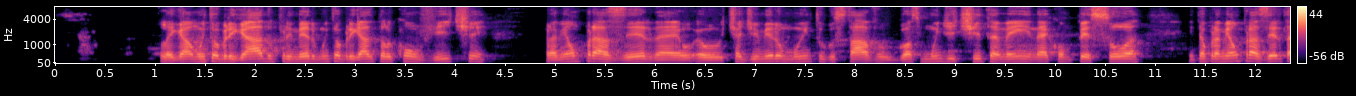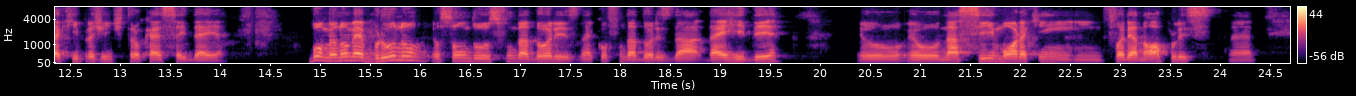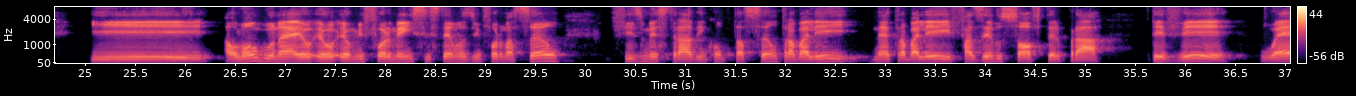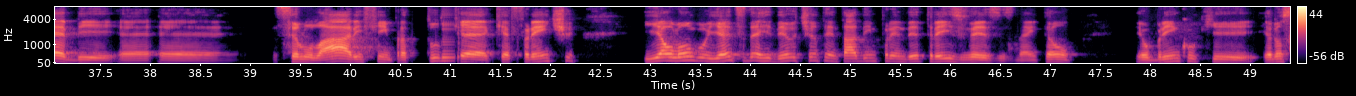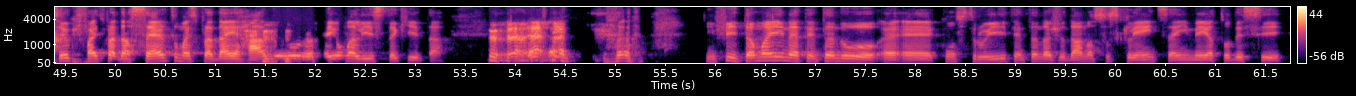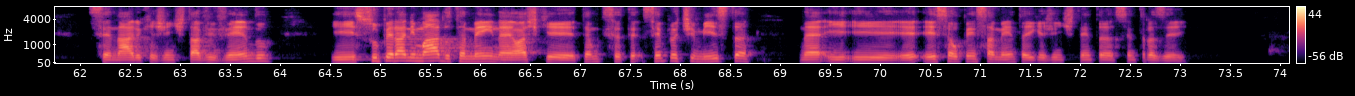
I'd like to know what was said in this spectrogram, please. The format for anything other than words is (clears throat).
Legal, muito obrigado. Primeiro, muito obrigado pelo convite. Para mim é um prazer, né? Eu, eu, te admiro muito, Gustavo. Gosto muito de ti também, né? Como pessoa. Então, para mim é um prazer estar aqui para a gente trocar essa ideia. Bom, meu nome é Bruno, eu sou um dos fundadores, né, cofundadores da, da RD. Eu, eu nasci e moro aqui em, em Florianópolis, né? E ao longo, né, eu, eu, eu me formei em sistemas de informação, fiz mestrado em computação, trabalhei, né, trabalhei fazendo software para TV, web, é, é, celular, enfim, para tudo que é, que é frente. E ao longo, e antes da RD eu tinha tentado empreender três vezes, né? Então eu brinco que eu não sei o que faz para dar certo, mas para dar errado eu, eu, tenho uma lista aqui, tá? (laughs) Enfim, estamos aí, né? Tentando é, é, construir, tentando ajudar nossos clientes aí em meio a todo esse cenário que a gente está vivendo e super animado também, né? Eu acho que temos que ser sempre otimista né? E, e, esse é o pensamento aí que a gente tenta sempre trazer.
